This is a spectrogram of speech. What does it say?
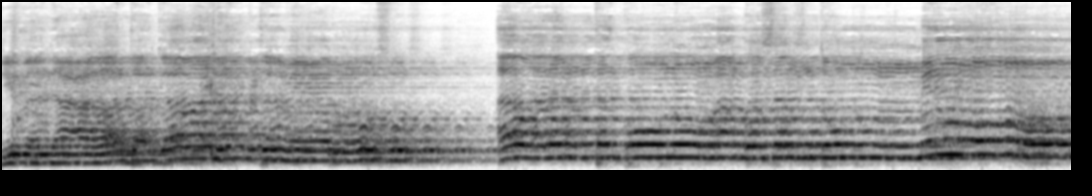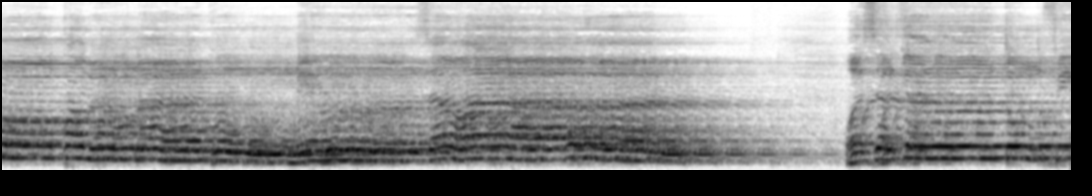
مجيب دعوتك ولم تبع الرسل. أولم تكونوا أقسمتم من قبل ما لكم من زوال وسكنتم في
